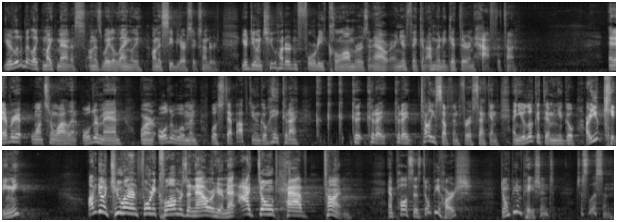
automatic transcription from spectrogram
you're a little bit like Mike Manis on his way to Langley on his CBR 600. You're doing 240 kilometers an hour, and you're thinking, I'm going to get there in half the time. And every once in a while, an older man or an older woman will step up to you and go, Hey, could I, could, could, I, could I tell you something for a second? And you look at them and you go, Are you kidding me? I'm doing 240 kilometers an hour here, man. I don't have time. And Paul says, Don't be harsh. Don't be impatient. Just listen.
